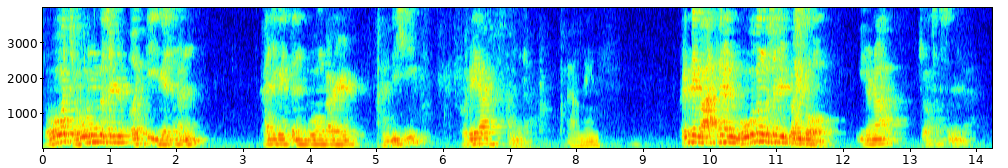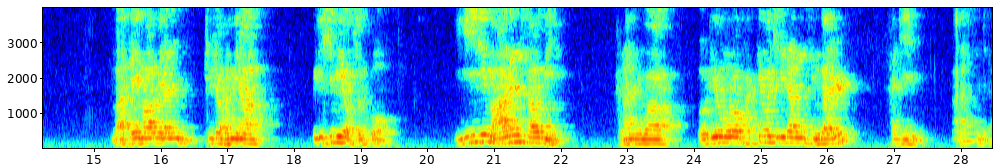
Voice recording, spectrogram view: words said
더 좋은 것을 얻기 위해서는 가지고 있던 무언가를 반드시 버려야 합니다. 아멘. 그런데 마태는 모든 것을 버리고 일어나 쫓았습니다. 마태의 마음에는 주저함이나 의심이 없었고 일이 많은 사업이 가난과 어려움으로 바뀌어지리라는 생각을 하지 않았습니다.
